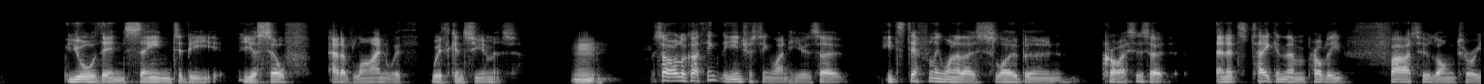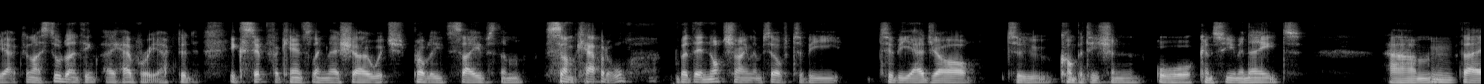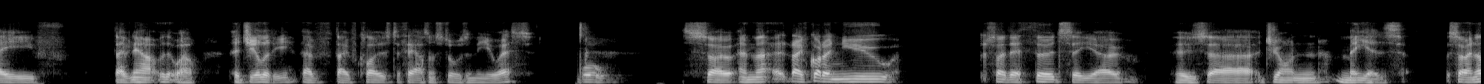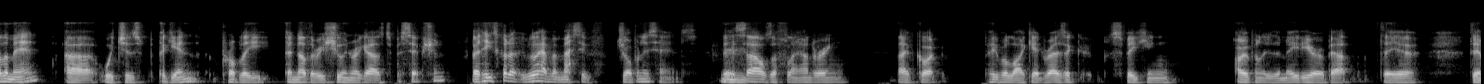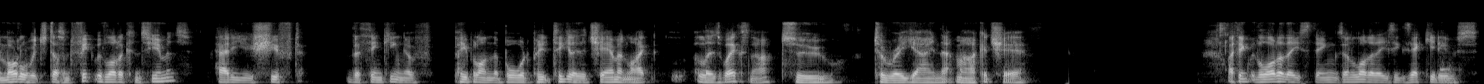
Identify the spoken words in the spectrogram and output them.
you're then seen to be yourself out of line with with consumers. Mm. So look, I think the interesting one here is so it's definitely one of those slow burn crises, so, and it's taken them probably far too long to react, and I still don't think they have reacted, except for cancelling their show, which probably saves them some capital. But they're not showing themselves to be to be agile to competition or consumer needs. Um, mm. They've They've now, well, agility. They've they've closed a thousand stores in the US. Whoa. So and they've got a new, so their third CEO, who's uh, John Mehas. So another man, uh, which is again probably another issue in regards to perception. But he's got a, will have a massive job on his hands. Their mm. sales are floundering. They've got people like Ed Razek speaking openly to the media about their their model, which doesn't fit with a lot of consumers? How do you shift the thinking of people on the board, particularly the chairman like Les Wexner, to to regain that market share? I think with a lot of these things and a lot of these executives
